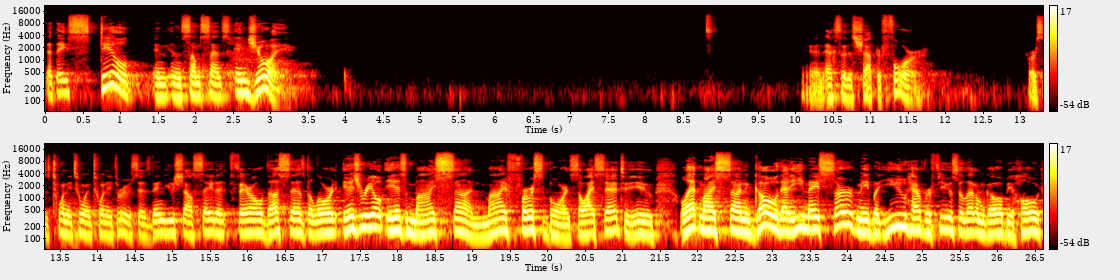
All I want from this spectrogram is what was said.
that they still, in, in some sense, enjoy. In Exodus chapter 4, verses 22 and 23 it says, Then you shall say to Pharaoh, Thus says the Lord, Israel is my son, my firstborn. So I said to you, Let my son go that he may serve me, but you have refused to let him go. Behold,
